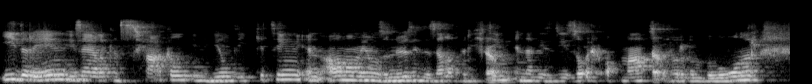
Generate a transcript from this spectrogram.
Iedereen is eigenlijk een schakel in heel die ketting en allemaal met onze neus in dezelfde richting. Ja. En dat is die zorg op maat ja. voor de bewoner.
